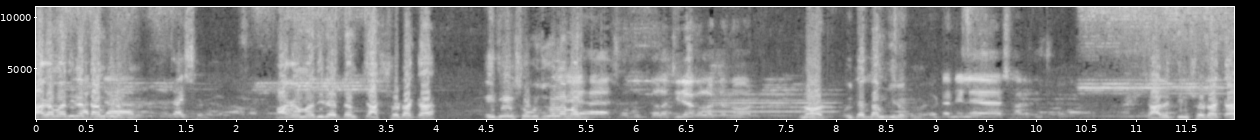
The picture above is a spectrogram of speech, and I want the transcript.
বাঘা মাদিরার দাম কি রকম চারশো টাকা। বাঘা মাদিরার দাম চারশো টাকা। এই যে সবুজ গোলা হ্যাঁ, হ্যাঁ সবুজ গলা জিরা গলাটা নর নট। ওইটার দাম কি রকমের? ওটা নিলে সাড়ে তিনশো টাকা।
